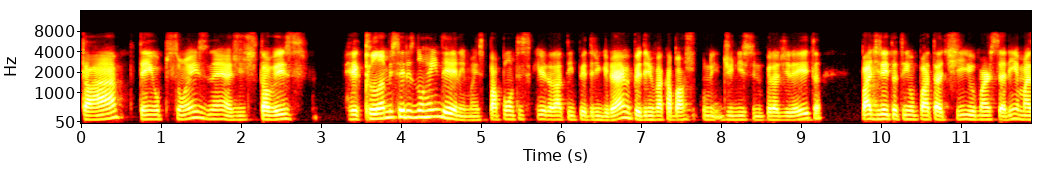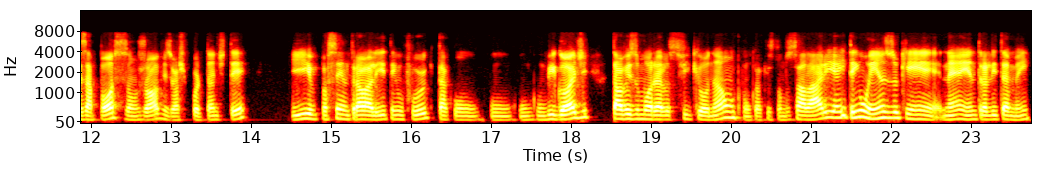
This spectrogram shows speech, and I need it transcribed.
Tá, tem opções, né? A gente talvez reclame se eles não renderem, mas para a ponta esquerda lá tem Pedrinho Guilherme, o Pedrinho vai acabar de início indo pela direita. Para a direita tem o Patati e o Marcelinho, mas apostas são jovens, eu acho importante ter. E para central ali tem o Fur, que está com, com, com, bigode. Talvez o Morelos fique ou não, com a questão do salário. E aí tem o Enzo, que né, entra ali também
